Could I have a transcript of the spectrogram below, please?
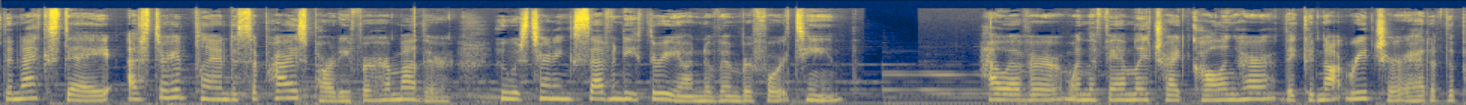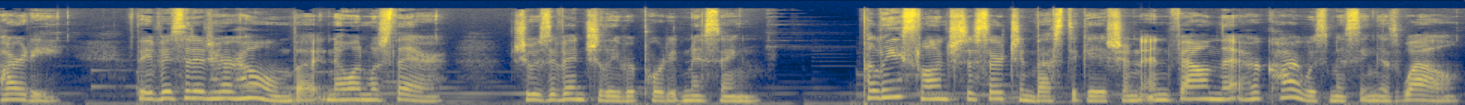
The next day, Esther had planned a surprise party for her mother, who was turning 73 on November 14th. However, when the family tried calling her, they could not reach her ahead of the party. They visited her home, but no one was there. She was eventually reported missing. Police launched a search investigation and found that her car was missing as well.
